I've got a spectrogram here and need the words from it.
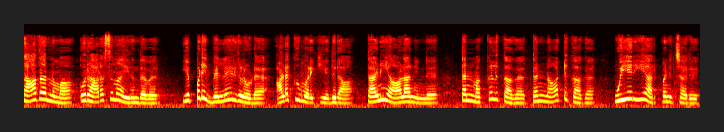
சாதாரணமா ஒரு அரசனா இருந்தவர். எப்படி வெள்ளையர்களோட அடக்குமுறைக்கு எதிரா தனி ஆளா நின்னு தன் மக்களுக்காக தன் நாட்டுக்காக உயரிய அர்ப்பணிச்சாரு?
